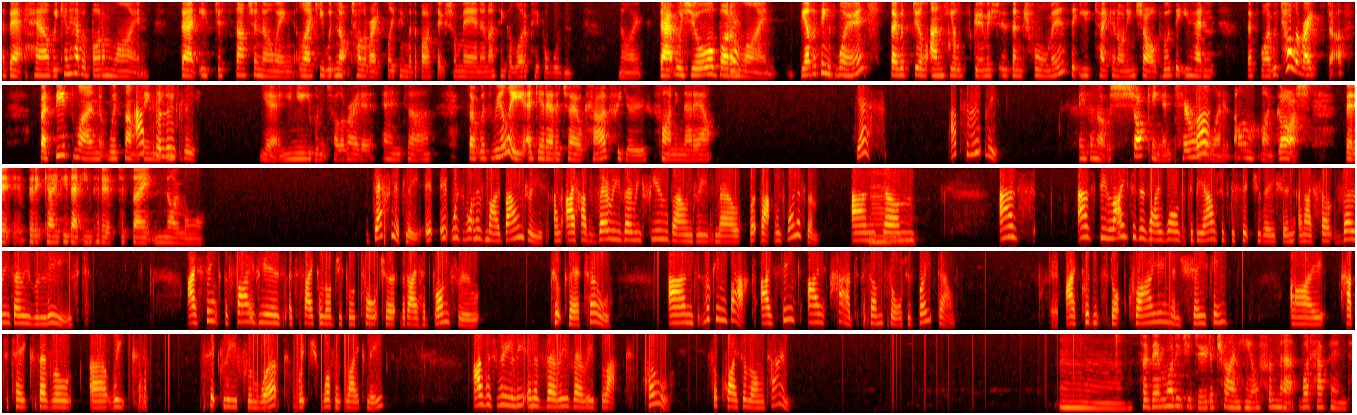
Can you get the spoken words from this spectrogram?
about how we can have a bottom line that is just such a knowing, like you would not tolerate sleeping with a bisexual man, and I think a lot of people wouldn't. No, that was your bottom yeah. line. The other things weren't. They were still unhealed skirmishes and traumas that you'd taken on in childhood that you hadn't. That's why we tolerate stuff. But this one was something Absolutely yeah, you knew you wouldn't tolerate it. And uh, so it was really a get out of jail card for you finding that out. Yes, absolutely. Even though it was shocking and terrible, but, and oh my gosh, but it but it gave you that impetus to say no more. Definitely, it it was one of my boundaries, and I had very very few boundaries, Mel, but that was one of them. And mm. um, as as delighted as I was to be out of the situation, and I felt very, very relieved, I think the five years of psychological torture that I had gone through took their toll. And looking back, I think I had some sort of breakdown. I couldn't stop crying and shaking. I had to take several uh, weeks sick leave from work, which wasn't like me. I was really in a very, very black hole for quite a long time. Mm. Um, so then, what did you do to try and heal from that? What happened?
